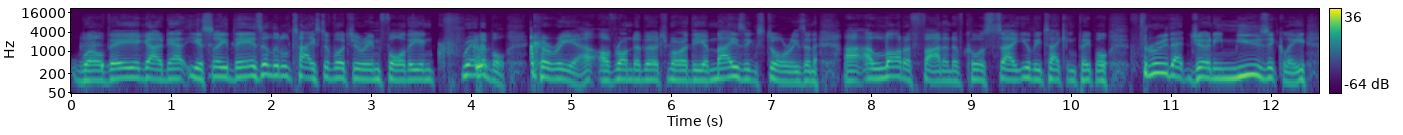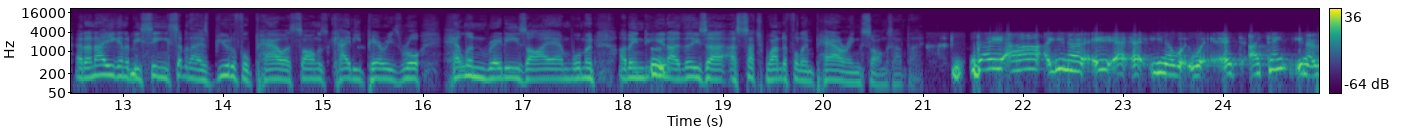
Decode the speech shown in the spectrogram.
Well, there you go. Now, you see, there's a little taste of what you're in for the incredible career of Rhonda Birchmore and the amazing stories and uh, a lot of fun. And of course, uh, you'll be taking people through that journey musically. And I know you're going to be singing some of those beautiful power songs Katy Perry's Roar, Helen Reddy's I Am Woman. I mean, you know, these are, are such wonderful, empowering songs, aren't they? They are, you know, uh, uh, you know. I think you know,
